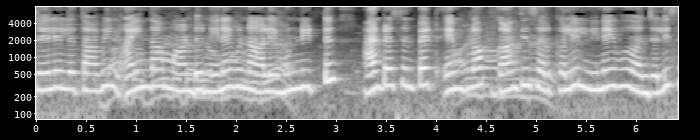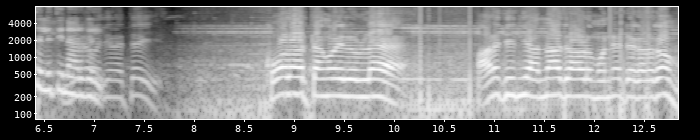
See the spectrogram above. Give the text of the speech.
ஜெயலலிதாவின் ஐந்தாம் ஆண்டு நினைவு நாளை முன்னிட்டு ஆண்டர்சன்பெட் எம் பிளாக் காந்தி சர்க்கிளில் நினைவு அஞ்சலி செலுத்தினார்கள் தினத்தை கோலார் தங்கோயில் உள்ள அனைத்து இந்திய அண்ணா திராவிட முன்னேற்ற கழகம்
